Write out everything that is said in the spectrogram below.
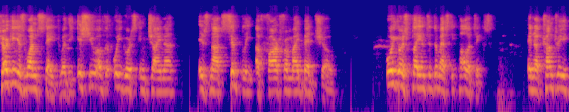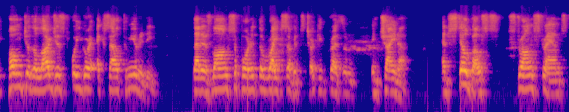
Turkey is one state where the issue of the Uyghurs in China is not simply a far from my bed show. Uyghurs play into domestic politics in a country home to the largest Uyghur exile community that has long supported the rights of its Turkic brethren in China and still boasts strong strands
